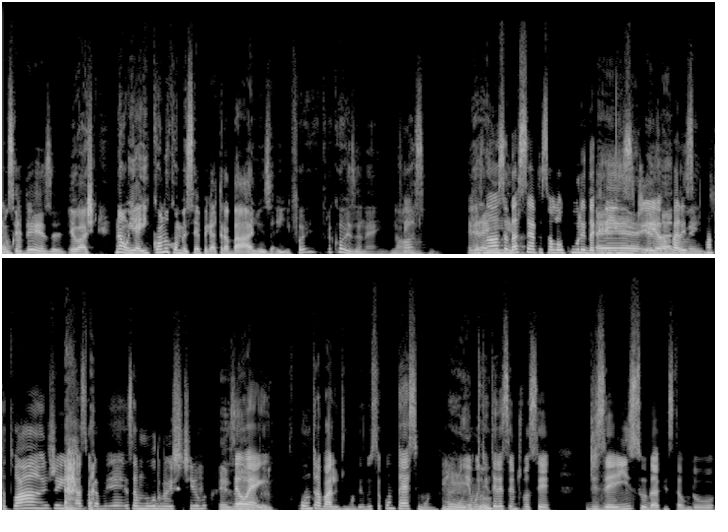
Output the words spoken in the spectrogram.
com o cabelo. certeza. Eu acho que. Não, e aí, quando eu comecei a pegar trabalhos, aí foi outra coisa, né? Nossa. Eles, era nossa, aí. dá certo essa loucura da crise É, de aparecer com uma tatuagem, raspa a cabeça, muda o meu estilo. Não, é, Exato. e com o trabalho de modelo isso acontece muito. né? E é muito Muito. interessante você dizer isso da questão do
